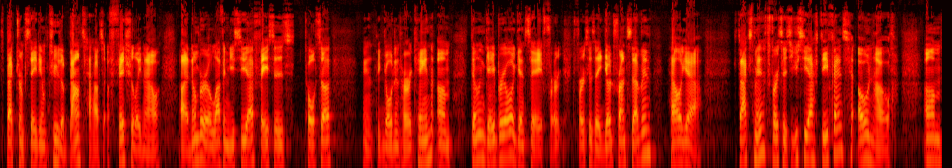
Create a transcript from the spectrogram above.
Spectrum Stadium to the Bounce House officially now. Uh, number 11 UCF faces Tulsa and the Golden Hurricane. Um, Dillon Gabriel against a versus a good front seven. Hell yeah. Zach Smith versus UCF defense. Oh no. Um,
